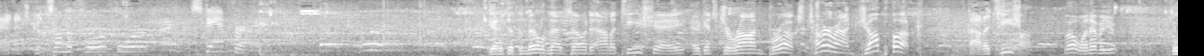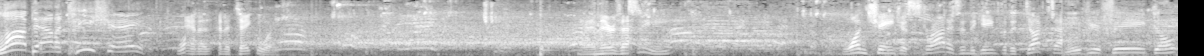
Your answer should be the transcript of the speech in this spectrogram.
And it's good. It's on the floor for Stanford. Get it to the middle of that zone to Alatishe against Duran Brooks. Turnaround jump hook. Alatishe. Well, whenever you. Lob to Alatishe. And a, and a takeaway. And there's a C. One change. Estrada's in the game for the Ducks. Move your feet. Don't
